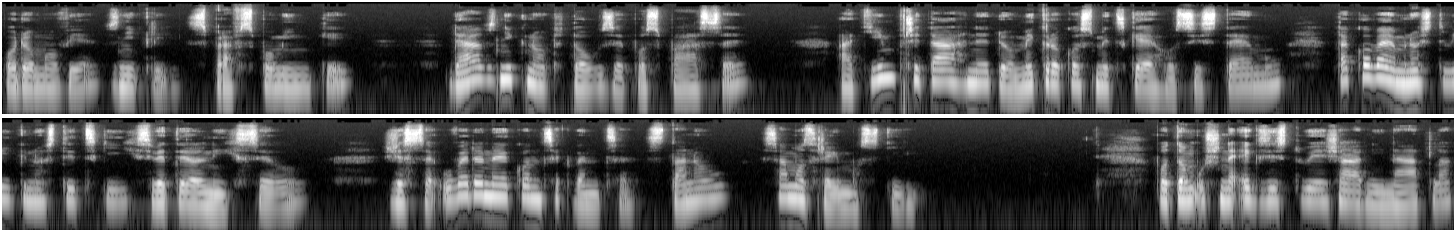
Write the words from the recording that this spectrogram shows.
po domově vzniklý z prav vzpomínky, dá vzniknout touze po spáse a tím přitáhne do mikrokosmického systému takové množství gnostických světelných sil, že se uvedené konsekvence stanou samozřejmostí. Potom už neexistuje žádný nátlak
